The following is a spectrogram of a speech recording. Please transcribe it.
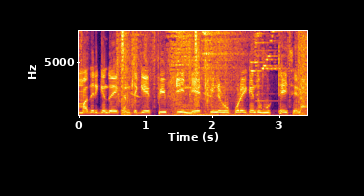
আমাদের কিন্তু এখান থেকে ফিফটি নেট পিনের উপরে কিন্তু উঠতেইছে না।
